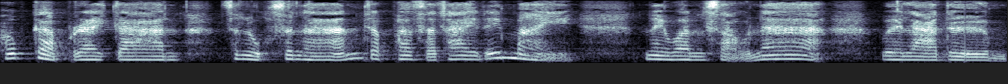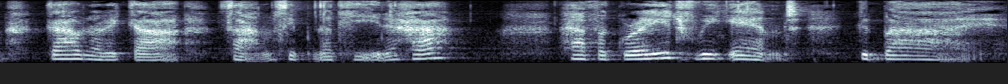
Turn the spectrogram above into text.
พบกับรายการสนุกสนานกับภาษาไทยได้ใหม่ ในวันเสาร์หน้า เวลาเดิม 9นาฬิกา30 นาทีนะคะ Have a great weekend. Goodbye.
